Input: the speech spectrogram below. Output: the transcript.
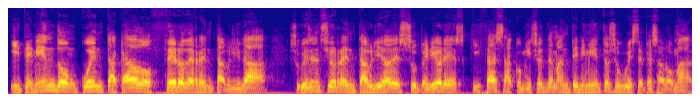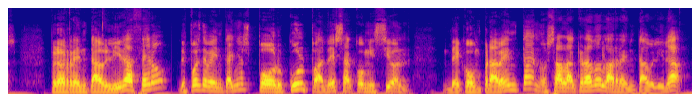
y teniendo en cuenta que ha dado cero de rentabilidad, si hubiesen sido rentabilidades superiores, quizás esa comisión de mantenimiento se hubiese pesado más. Pero rentabilidad cero, después de 20 años, por culpa de esa comisión de compraventa, nos ha lacrado la rentabilidad.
